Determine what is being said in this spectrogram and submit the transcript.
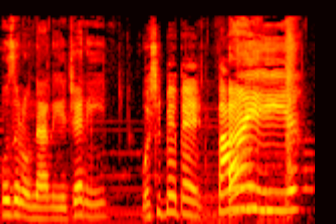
我是龙丹妮嘅 Jenny，我是贝贝，拜。拜。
